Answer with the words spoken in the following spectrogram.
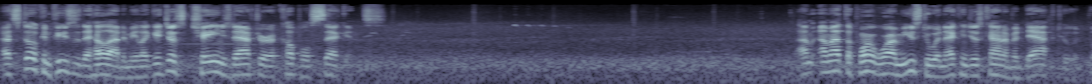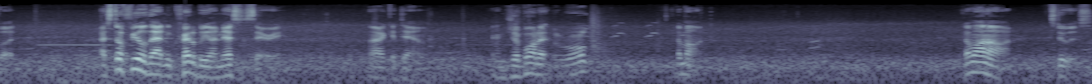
That still confuses the hell out of me. Like, it just changed after a couple seconds. I'm, I'm at the point where I'm used to it and I can just kind of adapt to it, but... I still feel that incredibly unnecessary. Alright, get down. And jump on it. Come on. Come on on. Let's do this.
